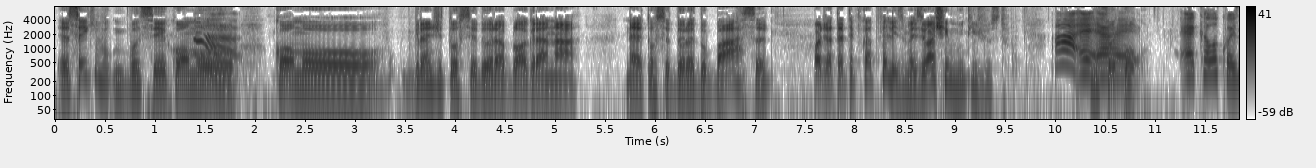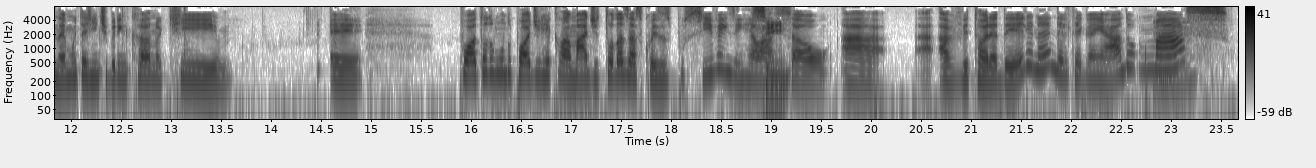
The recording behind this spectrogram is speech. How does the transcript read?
Eu sei que você, como, ah. como grande torcedora Blaugrana, né, torcedora do Barça, pode até ter ficado feliz, mas eu achei muito injusto. Ah, é. Não foi é, pouco. É aquela coisa, né? Muita gente brincando que. É, pode, todo mundo pode reclamar de todas as coisas possíveis em relação à a, a, vitória dele, né? Dele ter ganhado, mas. Uhum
